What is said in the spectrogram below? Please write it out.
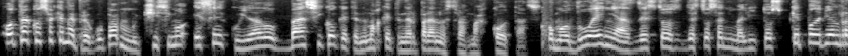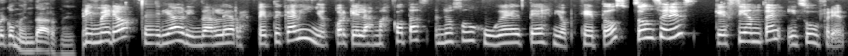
otra cosa que me preocupa muchísimo es el cuidado básico que tenemos que tener para nuestras mascotas. Como dueñas de estos, de estos animalitos, ¿qué podrían recomendarme? Primero sería brindarle respeto y cariño, porque las mascotas no son juguetes ni objetos, son seres que sienten y sufren.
